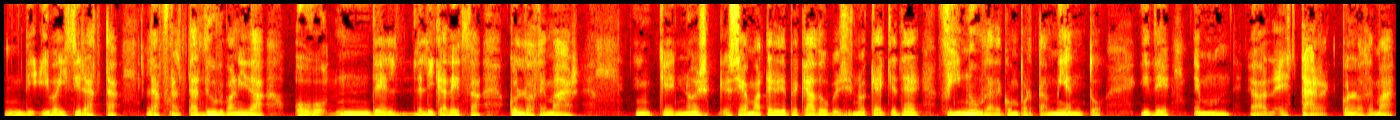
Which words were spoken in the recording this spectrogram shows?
iba a decir hasta las faltas de urbanidad o mm, de delicadeza con los demás que no es que sea materia de pecado, pues, sino que hay que tener finura de comportamiento y de em, a- estar con los demás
